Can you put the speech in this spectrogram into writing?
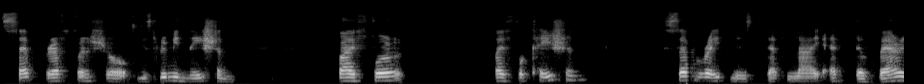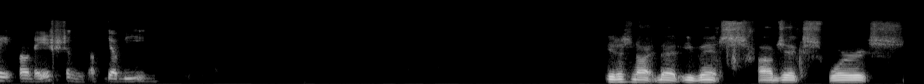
self-referential discrimination, bifur- bifurcation, separateness that lie at the very foundation of your being. It is not that events, objects, words,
